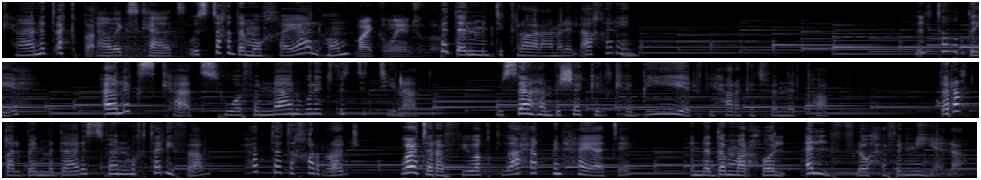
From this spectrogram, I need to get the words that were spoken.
كانت أكبر. أليكس كات واستخدموا خيالهم بدل من تكرار عمل الآخرين. للتوضيح أليكس كاتس هو فنان ولد في الستينات وساهم بشكل كبير في حركة فن البوب. تنقل بين مدارس فن مختلفة حتى تخرج واعترف في وقت لاحق من حياته أنه دمر حول ألف لوحة فنية له.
